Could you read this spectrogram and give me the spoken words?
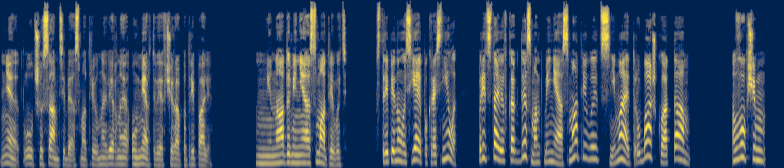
Нет, лучше сам тебя осмотрю. Наверное, у мертвия вчера потрепали». «Не надо меня осматривать», — встрепенулась я и покраснела, представив, как Десмонд меня осматривает, снимает рубашку, а там... В общем,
